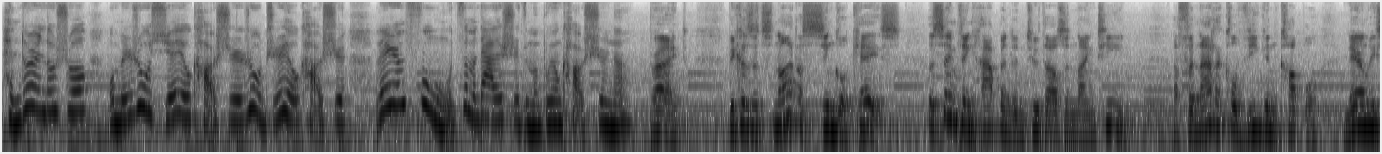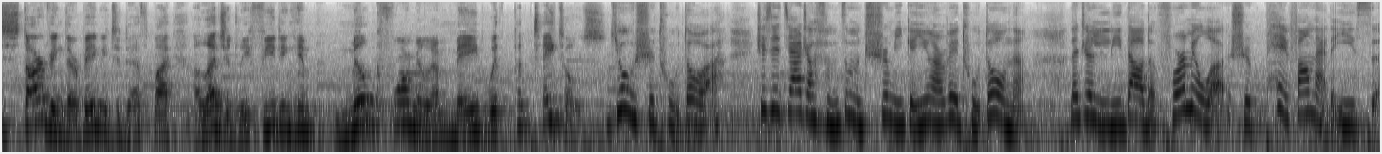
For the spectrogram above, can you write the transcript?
很多人都说我们入学有考试，入职有考试，为人父母这么大的事怎么不用考试呢？Right, because it's not a single case. The same thing happened in 2019 a fanatical vegan couple nearly starving their baby to death by allegedly feeding him milk formula made with potatoes. 又是土豆啊！这些家长怎么这么痴迷给婴儿喂土豆呢？那这里提到的 formula 是配方奶的意思，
